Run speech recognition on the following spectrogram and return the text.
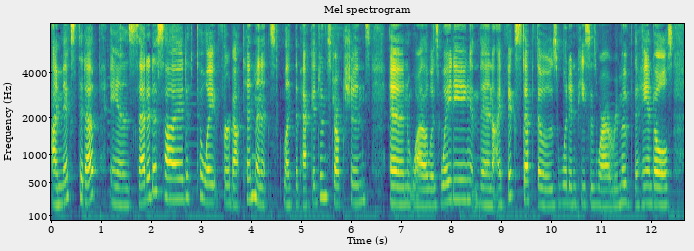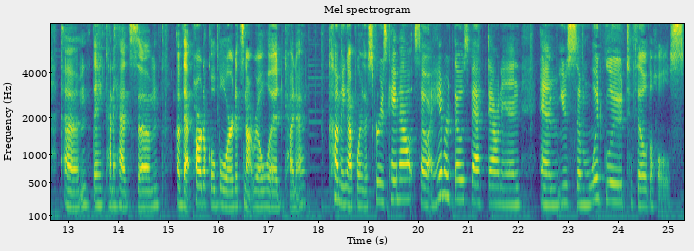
I mixed it up and set it aside to wait for about 10 minutes like the package instructions and while I was waiting then I fixed up those wooden pieces where I removed the handles. Um, they kind of had some of that particle board, it's not real wood, kind of coming up where the screws came out. So I hammered those back down in and used some wood glue to fill the holes.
